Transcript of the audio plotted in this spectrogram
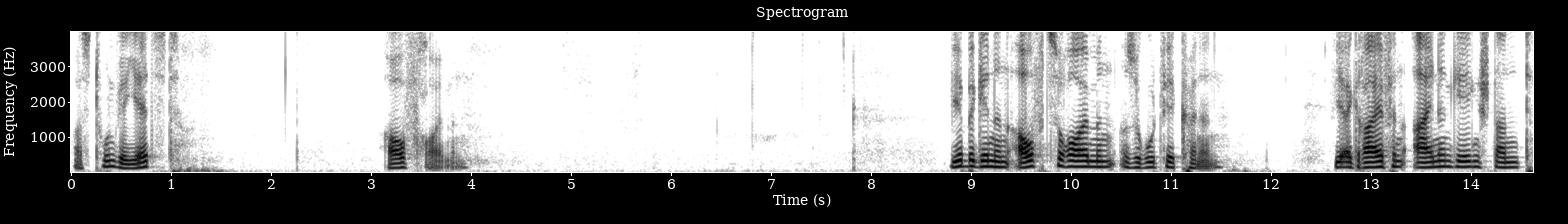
Was tun wir jetzt? Aufräumen. Wir beginnen aufzuräumen, so gut wir können. Wir ergreifen einen Gegenstand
